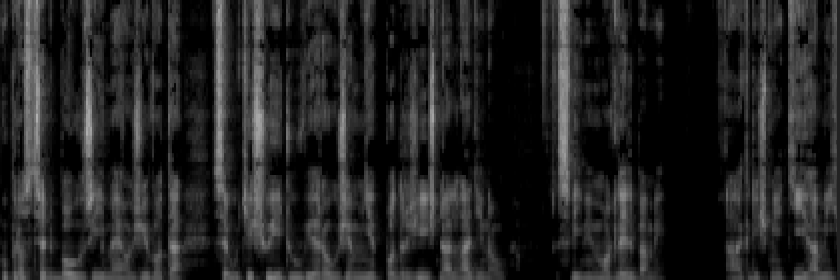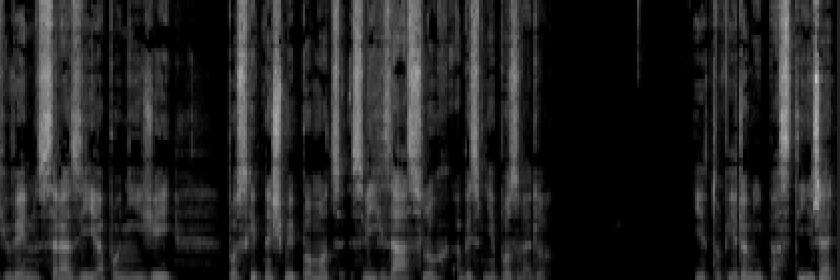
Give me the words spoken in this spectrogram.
Uprostřed bouří mého života se utěšuji důvěrou, že mě podržíš nad hladinou svými modlitbami. A když mě tíha mých vin srazí a poníží, poskytneš mi pomoc svých zásluh, abys mě pozvedl. Je to vědomí pastýře,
